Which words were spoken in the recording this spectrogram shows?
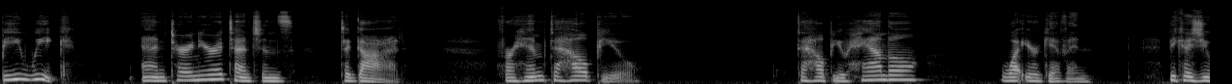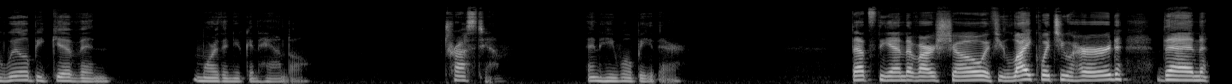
be weak and turn your attentions to God for Him to help you, to help you handle what you're given, because you will be given more than you can handle. Trust Him, and He will be there that's the end of our show. If you like what you heard, then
